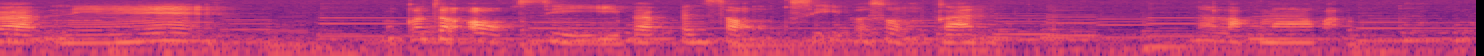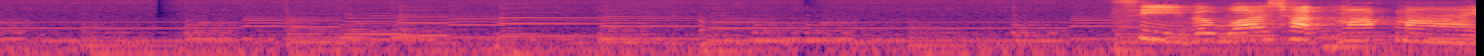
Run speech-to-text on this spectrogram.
แบบนี้ มันก็จะออกสีแบบเป็นสองสีผสมกัน น่ารักมากอะสีแบบว่าชัดมากมาย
